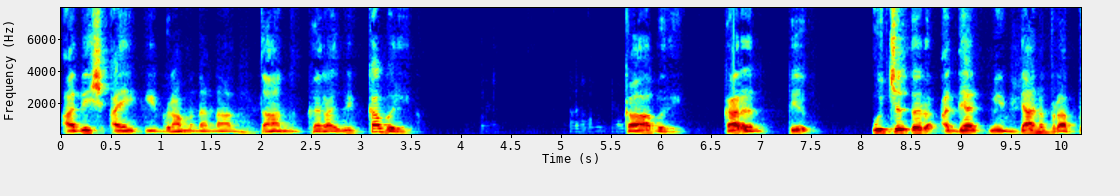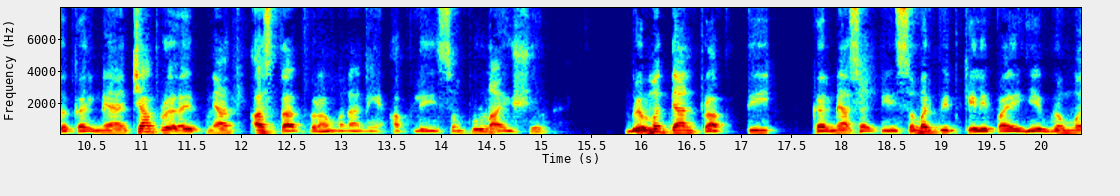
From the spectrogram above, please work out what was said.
आदेश आहे की ब्राह्मणांना दान करावे का बरे? का बरे? कारण ते उच्चतर आध्यात्मिक ज्ञान प्राप्त करण्याच्या प्रयत्नात असतात. ब्राह्मणाने आपले संपूर्ण आयुष्य ब्रह्मज्ञान प्राप्ती करण्यासाठी समर्पित केले पाहिजे. ब्रह्म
